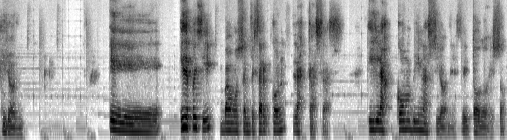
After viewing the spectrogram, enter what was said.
Quirón. Eh, y después sí, vamos a empezar con las casas y las combinaciones de todo eso.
